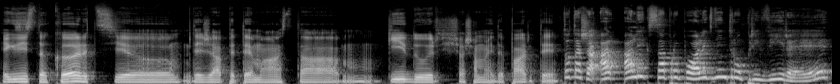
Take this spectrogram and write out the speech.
Există cărți uh, deja pe tema asta, m, ghiduri și așa mai departe. Tot așa, Al- Alex, apropo, Alex dintr-o privire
